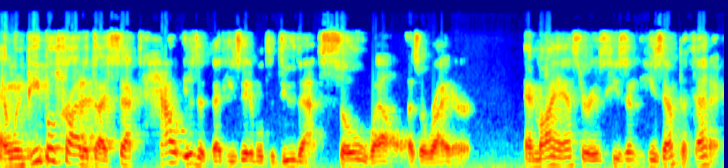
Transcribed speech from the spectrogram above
And when people try to dissect how is it that he's able to do that so well as a writer, and my answer is he's he's empathetic.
